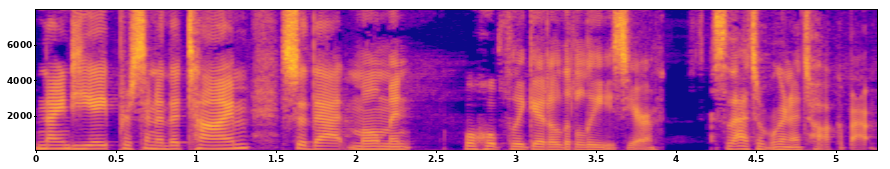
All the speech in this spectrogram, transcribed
98% of the time. So that moment will hopefully get a little easier. So that's what we're going to talk about.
